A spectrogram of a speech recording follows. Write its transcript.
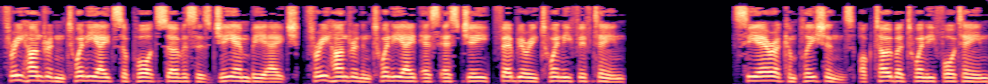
328 Support Services GmbH 328 SSG February 2015 Sierra Completions October 2014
